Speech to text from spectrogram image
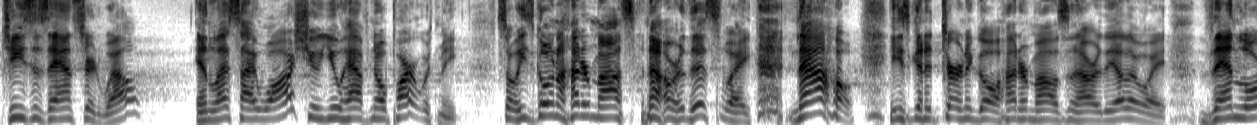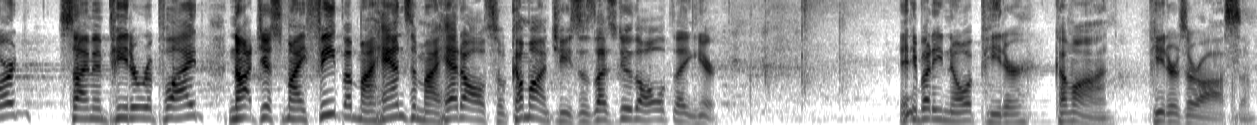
Jesus answered, Well, unless I wash you, you have no part with me. So he's going 100 miles an hour this way. Now he's going to turn and go 100 miles an hour the other way. Then, Lord, Simon Peter replied, Not just my feet, but my hands and my head also. Come on, Jesus, let's do the whole thing here. Anybody know a Peter? Come on. Peters are awesome.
